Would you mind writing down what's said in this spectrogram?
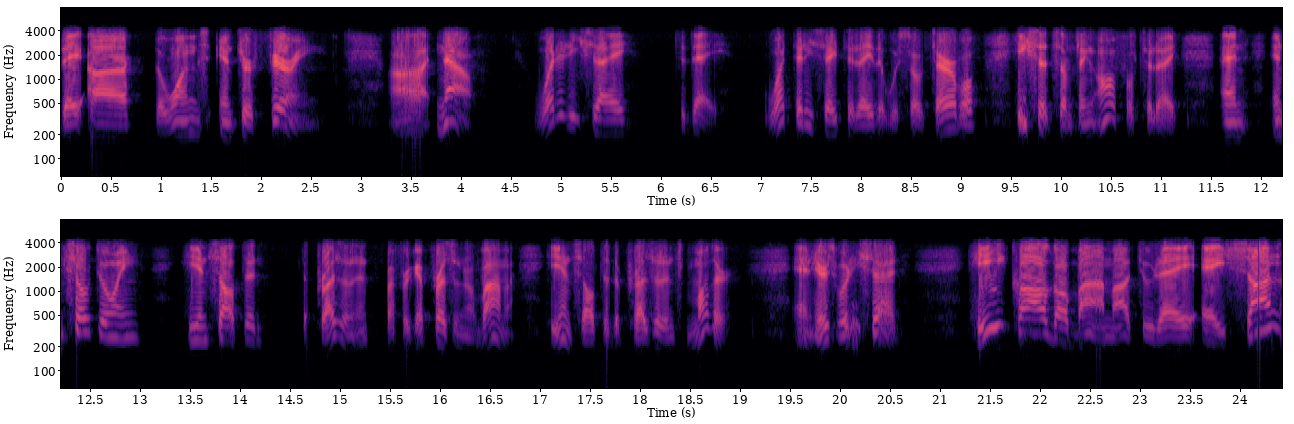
They are the ones interfering. Uh, now, what did he say today? What did he say today that was so terrible? He said something awful today. And in so doing, he insulted the president. I forget President Obama. He insulted the president's mother. And here's what he said he called Obama today a son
